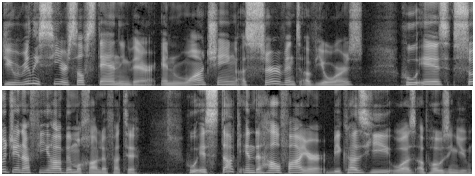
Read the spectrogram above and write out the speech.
Do you really see yourself standing there and watching a servant of yours who is سُجِنَ فِيهَا بِمُخَالَفَتِهِ who is stuck in the hellfire because he was opposing you.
